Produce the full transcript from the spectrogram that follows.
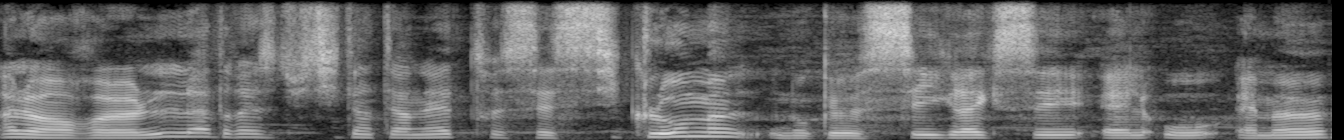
Alors, l'adresse du site internet, c'est cyclome, donc c y c l o m e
